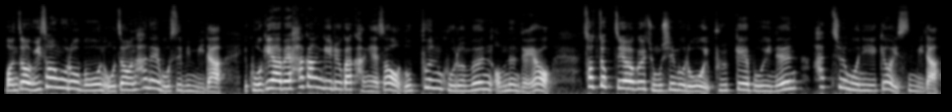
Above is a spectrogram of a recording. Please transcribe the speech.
먼저 위성으로 모은 오전 하늘 모습입니다. 이 고기압의 하강 기류가 강해서 높은 구름은 없는데요. 서쪽 지역을 중심으로 붉게 보이는 하충운이 껴 있습니다.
